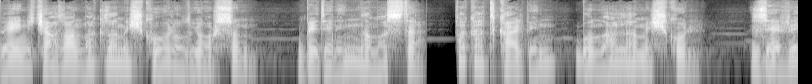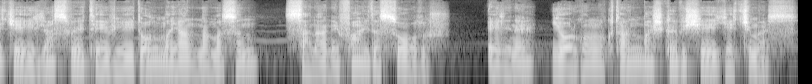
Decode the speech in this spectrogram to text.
ve nikahlanmakla meşgul oluyorsun. Bedenin namazda fakat kalbin bunlarla meşgul. Zerrece ihlas ve tevhid olmayan namazın sana ne faydası olur? Eline yorgunluktan başka bir şey geçmez.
